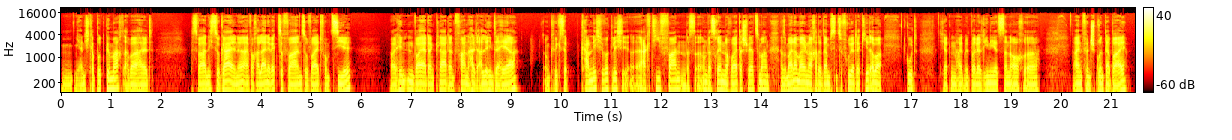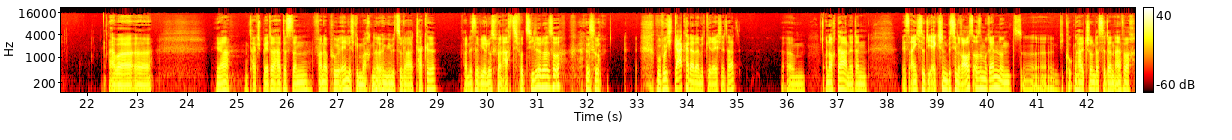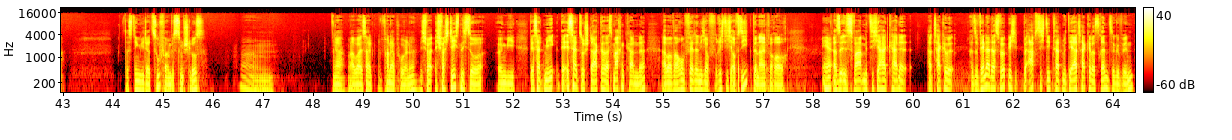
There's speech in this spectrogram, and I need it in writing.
ja nicht kaputt gemacht, aber halt das war nicht so geil, ne? Einfach alleine wegzufahren, so weit vom Ziel. Weil hinten war ja dann klar, dann fahren halt alle hinterher. Und Quickstep kann nicht wirklich äh, aktiv fahren, das, um das Rennen noch weiter schwer zu machen. Also meiner Meinung nach hat er da ein bisschen zu früh attackiert, aber gut, die hatten halt mit Ballerini jetzt dann auch äh, einen für den Sprint dabei. Aber äh, ja, einen Tag später hat es dann Van der Poel ähnlich gemacht, ne? Irgendwie mit so einer Attacke. Wann ist er wieder losgefahren? 80 vor Ziel oder so? Also wo wirklich gar keiner damit gerechnet hat. Ähm, und auch da, ne, dann ist eigentlich so die Action ein bisschen raus aus dem Rennen und äh, die gucken halt schon, dass sie dann einfach das Ding wieder zufahren bis zum Schluss. Ähm, ja, aber ist halt Van der Poel, ne? Ich, ich verstehe es nicht so irgendwie. Der ist halt me der ist halt so stark, dass er es machen kann, ne? Aber warum fährt er nicht auf richtig auf Sieg dann einfach auch? Ja. Also es war mit Sicherheit keine Attacke also wenn er das wirklich beabsichtigt hat, mit der Attacke das Rennen zu gewinnen,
